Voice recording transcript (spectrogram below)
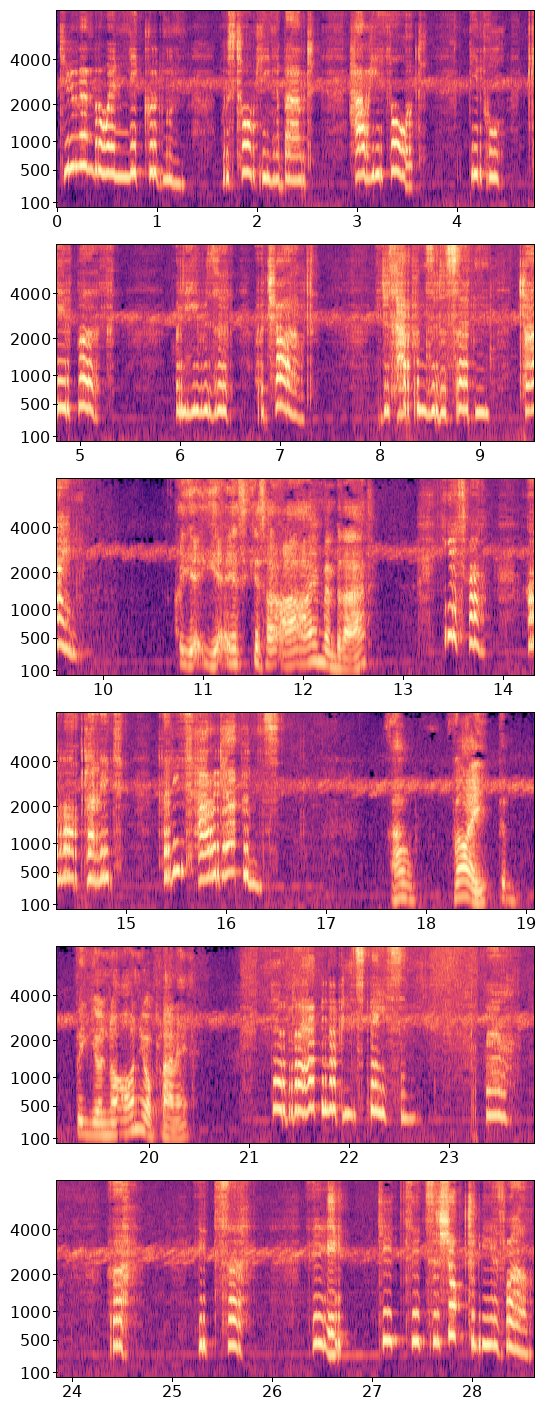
Do you remember when Nick Goodman was talking about how he thought people gave birth when he was a, a child? It just happens at a certain time. Uh, yeah, yeah, yes, yes, I, I remember that. Yes, well, on our planet, that is how it happens. Oh, right, but, but you're not on your planet. No, but I have been up in space and, well, uh, it's, uh, it, it, it's, it's a shock to me as well.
